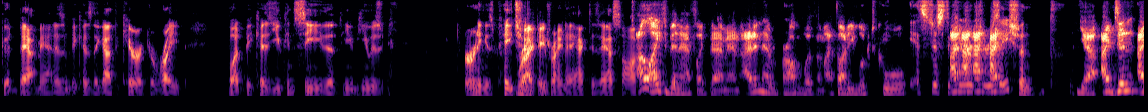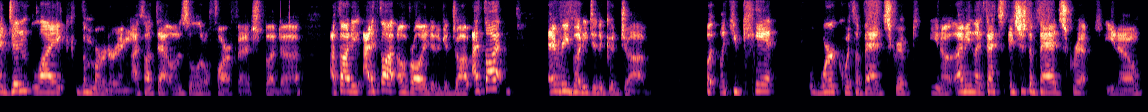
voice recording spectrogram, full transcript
good Batman isn't because they got the character right, but because you can see that he, he was earning his paycheck Right. and trying to act his ass off. I liked Ben Affleck Batman. I didn't have a problem with him. I thought he looked cool. It's just the I- I- I- I- characterization. Yeah, I didn't I didn't like the murdering. I thought that was a little far fetched, but uh, I thought he I thought overall he did a good job. I thought everybody did a good job, but like you can't work with a bad script. You know, I mean, like that's it's just a bad script. You know,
